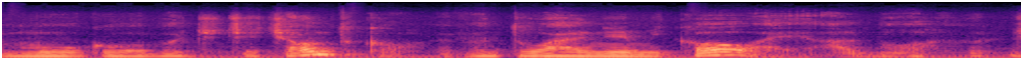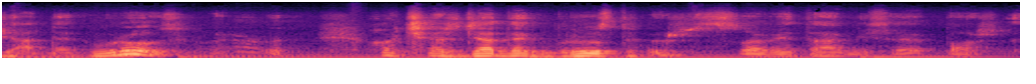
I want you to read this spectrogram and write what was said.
mógł być dzieciątko, ewentualnie Mikołaj albo dziadek Brus. Chociaż dziadek Brus to już z Sowietami sobie poszedł.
